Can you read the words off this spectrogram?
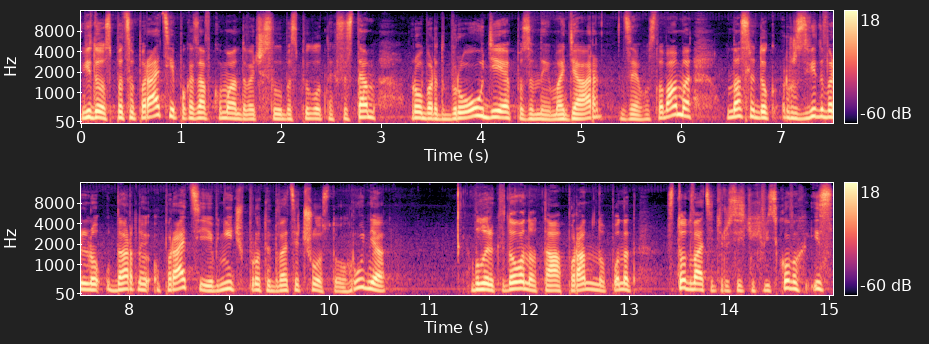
Відео спецоперації показав командувач сил безпілотних систем Роберт Броуді, позивний Мадяр. За його словами, унаслідок розвідувально-ударної операції в ніч проти 26 грудня було ліквідовано та поранено понад 120 російських військових із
